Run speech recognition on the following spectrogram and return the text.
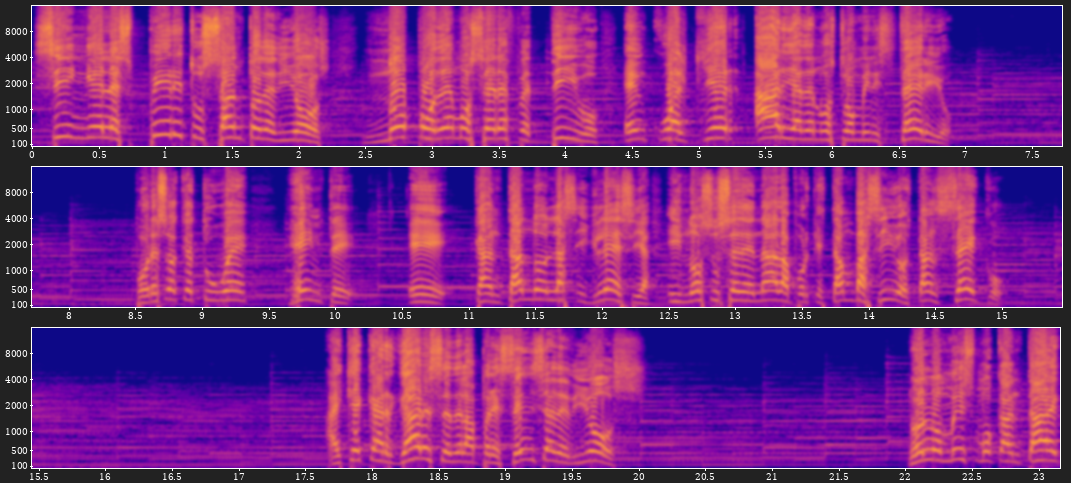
Sin el Espíritu Santo de Dios no podemos ser efectivos en cualquier área de nuestro ministerio. Por eso es que tú ves gente eh, cantando en las iglesias y no sucede nada porque están vacíos, están secos. Hay que cargarse de la presencia de Dios. No es lo mismo cantar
